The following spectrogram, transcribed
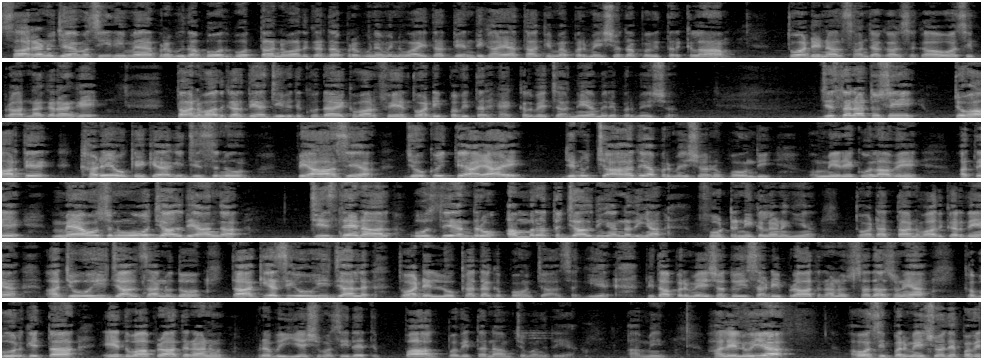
ਸਾਰਿਆਂ ਨੂੰ ਜੈ ਮਸੀਹ ਦੀ। ਮੈਂ ਪ੍ਰਭੂ ਦਾ ਬਹੁਤ-ਬਹੁਤ ਧੰਨਵਾਦ ਕਰਦਾ। ਪ੍ਰਭੂ ਨੇ ਮੈਨੂੰ ਅੱਜ ਦਾ ਦਿਨ ਦਿਖਾਇਆ ਤਾਂ ਕਿ ਮੈਂ ਪਰਮੇਸ਼ਰ ਦਾ ਪਵਿੱਤਰ ਕਲਾਮ ਤੁਹਾਡੇ ਨਾਲ ਸਾਂਝਾ ਕਰ ਸਕਾਓ ਅਸੀਂ ਪ੍ਰਾਰਥਨਾ ਕਰਾਂਗੇ। ਧੰਨਵਾਦ ਕਰਦੇ ਹਾਂ ਜੀਵਿਤ ਖੁਦਾ, ਇੱਕ ਵਾਰ ਫੇਰ ਤੁਹਾਡੀ ਪਵਿੱਤਰ ਹੈਕਲ ਵਿੱਚ ਆਨੇ ਆ ਮੇਰੇ ਪਰਮੇਸ਼ਰ। ਜਿਸ ਤਰ੍ਹਾਂ ਤੁਸੀਂ ਤਿਉਹਾਰ ਤੇ ਖੜੇ ਹੋ ਕੇ ਕਿਹਾ ਕਿ ਜਿਸ ਨੂੰ ਪਿਆਸ ਆ, ਜੋ ਕੋਈ ਧਿਆਇਆ ਏ, ਜਿਹਨੂੰ ਚਾਹਤ ਆ ਪਰਮੇਸ਼ਵਰ ਨੂੰ ਪਾਉਣ ਦੀ, ਉਹ ਮੇਰੇ ਕੋਲ ਆਵੇ। ਅਤੇ ਮੈਂ ਉਸ ਨੂੰ ਉਹ ਜਲ ਦਿਆਂਗਾ, ਜਿਸ ਦੇ ਨਾਲ ਉਸ ਦੇ ਅੰਦਰੋਂ ਅੰਮ੍ਰਿਤ ਜਲ ਦੀਆਂ ਨਦੀਆਂ ਫੁੱਟ ਨਿਕਲਣਗੀਆਂ। ਤੁਹਾਡਾ ਧੰਨਵਾਦ ਕਰਦੇ ਹਾਂ। ਅੱਜ ਉਹੀ ਜਲ ਸਾਨੂੰ ਦਿਓ ਤਾਂ ਕਿ ਅਸੀਂ ਉਹੀ ਜਲ ਤੁਹਾਡੇ ਲੋਕਾਂ ਤੱਕ ਪਹੁੰਚਾ ਸਕੀਏ। ਪਿਤਾ ਪਰਮੇਸ਼ਰ ਤੁਸੀਂ ਸਾਡੀ ਪ੍ਰਾਰਥਨਾ ਨੂੰ ਸਦਾ ਸੁਣਿਆ, ਕਬੂਲ ਕੀਤਾ। ਇਹ ਦੁਆ ਪ੍ਰਾਰਥਨਾ ਨੂੰ ਪ੍ਰਭੂ ਯੀਸ਼ੂ ਮਸੀਹ ਦੇ ਪਾਕ ਪਵਿੱਤਰ ਨਾਮ ਚ ਮੰਗਦੇ ਹਾਂ। ਆਮੀਨ। ਹਾਲੇਲੂਇਆ। ਆਓ ਅਸੀਂ ਪਰਮੇਸ਼ਰ ਦੇ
